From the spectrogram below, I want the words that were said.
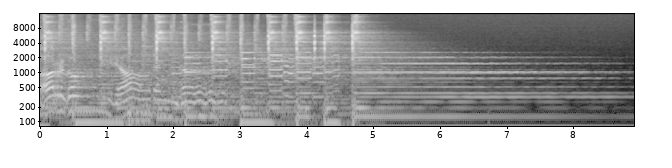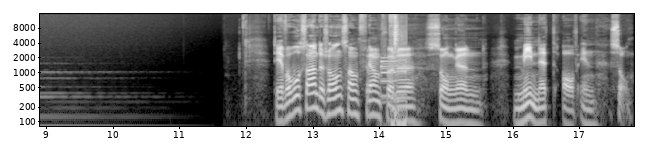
var gång jag den hör Det var Bosse Andersson som framförde sången Minnet av en sång.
